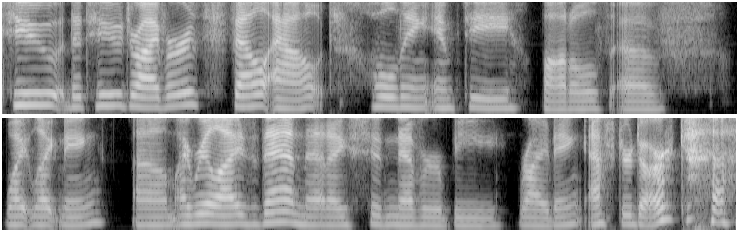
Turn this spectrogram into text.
two the two drivers fell out holding empty bottles of White Lightning. Um, I realized then that I should never be riding after dark.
